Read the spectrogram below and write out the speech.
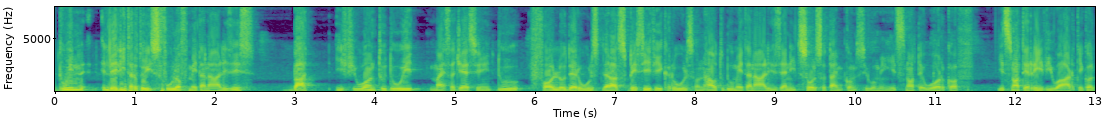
doing the literature is full of meta-analysis, but if you want to do it, my suggestion is to follow the rules. There are specific rules on how to do meta-analysis, and it's also time consuming. It's not a work of, it's not a review article.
